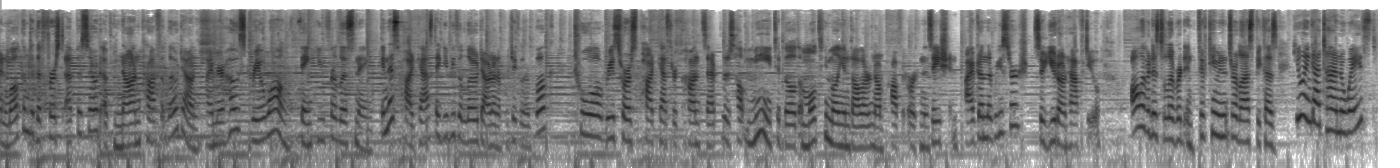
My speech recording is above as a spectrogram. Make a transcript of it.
and welcome to the first episode of Nonprofit Lowdown. I'm your host, Ria Wong. Thank you for listening. In this podcast, I give you the lowdown on a particular book, tool, resource, podcast, or concept that has helped me to build a multi million dollar nonprofit organization. I've done the research, so you don't have to. All of it is delivered in 15 minutes or less because you ain't got time to waste.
